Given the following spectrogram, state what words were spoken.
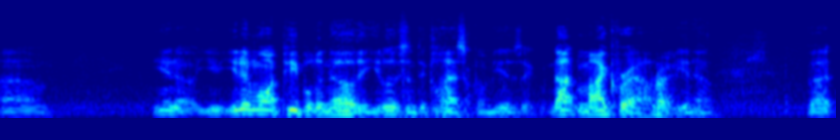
um, you know, you, you didn't want people to know that you listened to classical music. Not in my crowd, Right. you know. But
